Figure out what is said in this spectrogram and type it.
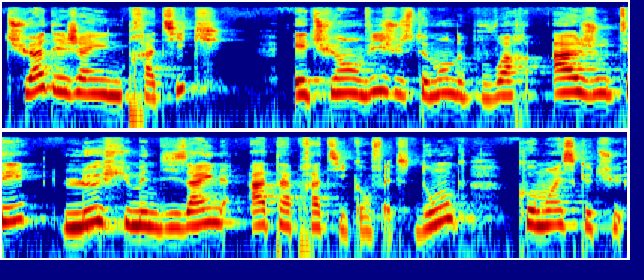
tu as déjà une pratique et tu as envie justement de pouvoir ajouter le human design à ta pratique en fait. Donc, comment est-ce que tu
